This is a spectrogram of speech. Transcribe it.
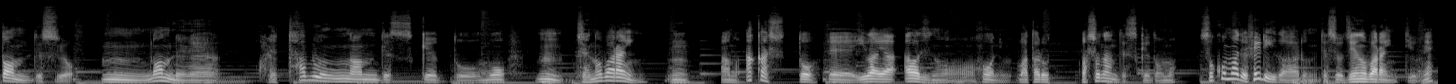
たんですよ。うん、なんでね、あれ多分なんですけども、うん、ジェノバライン、うん、あの、明石と、えー岩屋、淡路の方に渡る場所なんですけども、そこまでフェリーがあるんですよ、ジェノバラインっていうね。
